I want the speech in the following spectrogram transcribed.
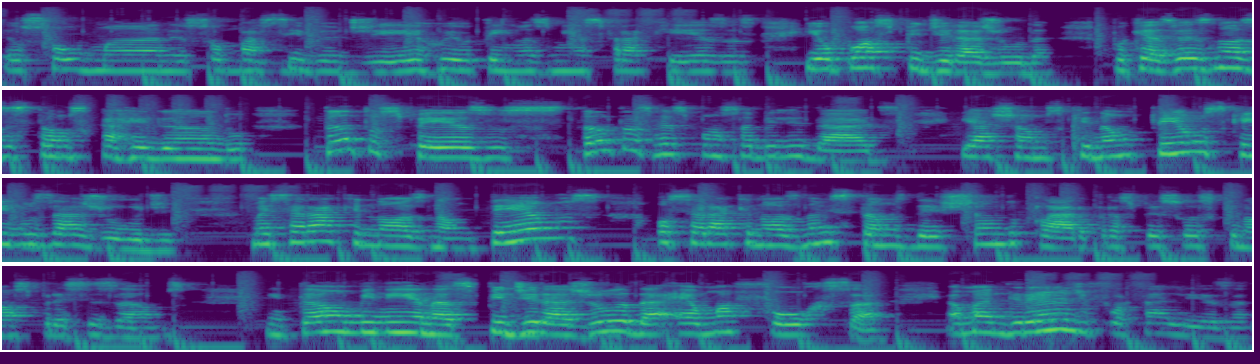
eu sou humana, eu sou passível de erro, eu tenho as minhas fraquezas e eu posso pedir ajuda, porque às vezes nós estamos carregando tantos pesos, tantas responsabilidades e achamos que não temos quem nos ajude. Mas será que nós não temos ou será que nós não estamos deixando claro para as pessoas que nós precisamos? Então, meninas, pedir ajuda é uma força, é uma grande fortaleza.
